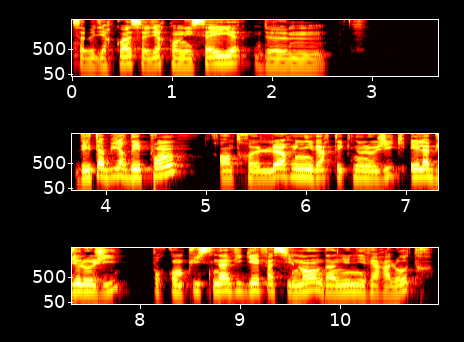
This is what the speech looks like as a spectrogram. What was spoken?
Ça veut dire quoi? Ça veut dire qu'on essaye d'établir des ponts entre leur univers technologique et la biologie pour qu'on puisse naviguer facilement d'un univers à l'autre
